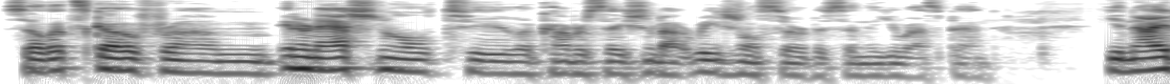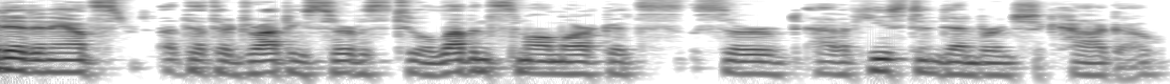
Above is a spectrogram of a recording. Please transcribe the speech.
So let's go from international to a conversation about regional service in the US, Ben. United announced that they're dropping service to 11 small markets served out of Houston, Denver, and Chicago.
